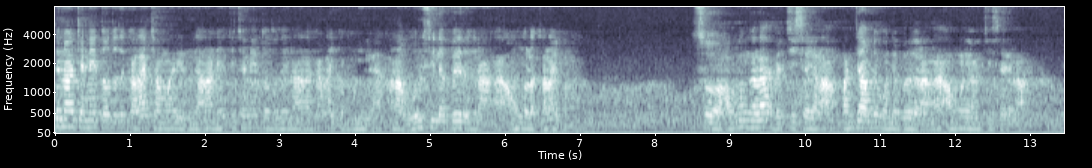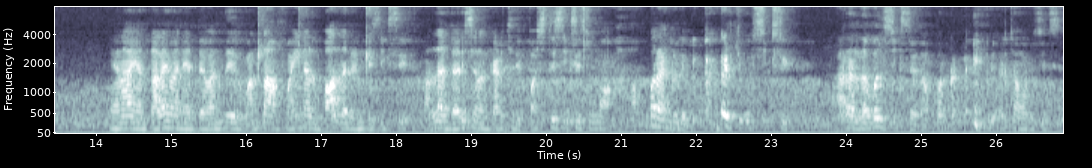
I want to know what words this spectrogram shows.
இத்தனை நாள் சென்னை தோத்தது கலாய்ச்சா மாதிரி இருக்குது ஆனால் நேற்று சென்னை தோத்தது என்னால் கலாய்க்க முடியல. ஆனால் ஒரு சில பேர் இருக்கிறாங்க அவங்கள கலாய்க்கணும். ஸோ அவங்கள வச்சு செய்யலாம். பஞ்சாப்லேயும் கொஞ்சம் பேர் இருக்கிறாங்க அவங்களையும் வச்சு செய்யலாம். ஏன்னா என் தலைவன் நேற்று வந்து வந்தான் ஃபைனல் பாலில் ரெண்டு சிக்ஸு நல்ல தரிசனம் கிடச்சிது. ஃபஸ்ட்டு சிக்ஸு சும்மா அப்பர் ஆங்கிள் இப்படி கட் அடிச்சு ஒரு சிக்ஸு வேறு லெவல் சிக்ஸ் அது அப்பர் கட்டில் இப்படி அடித்தான் ஒரு சிக்ஸு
